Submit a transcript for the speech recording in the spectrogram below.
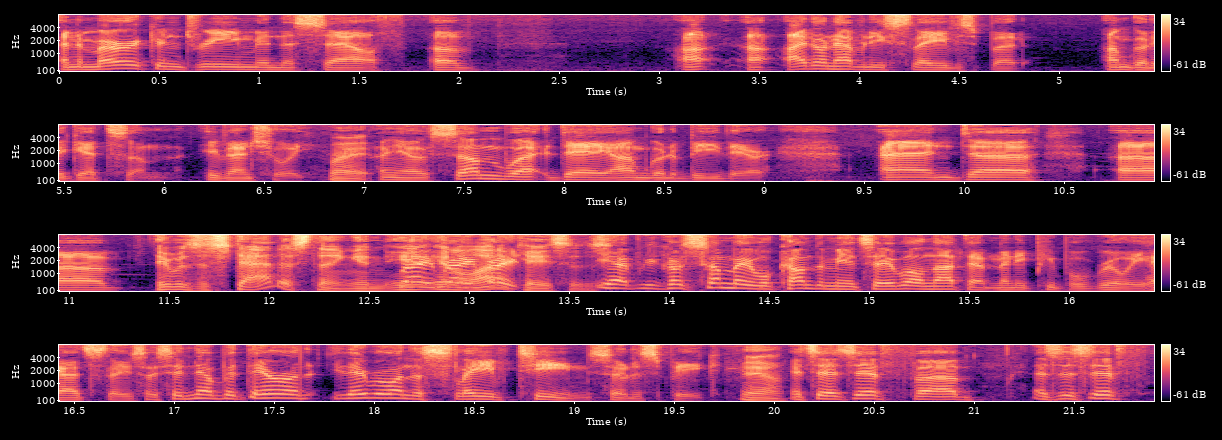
an American dream in the South of uh, uh, I don't have any slaves, but I'm going to get some eventually. Right. You know, some day I'm going to be there, and. Uh, uh, It was a status thing in, in, in a lot of cases. yeah, because somebody will come to me and say, "Well, not that many people really had slaves." I said, "No, but they were on, they were on the slave team, so to speak." Yeah. it's as if uh, it's as if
